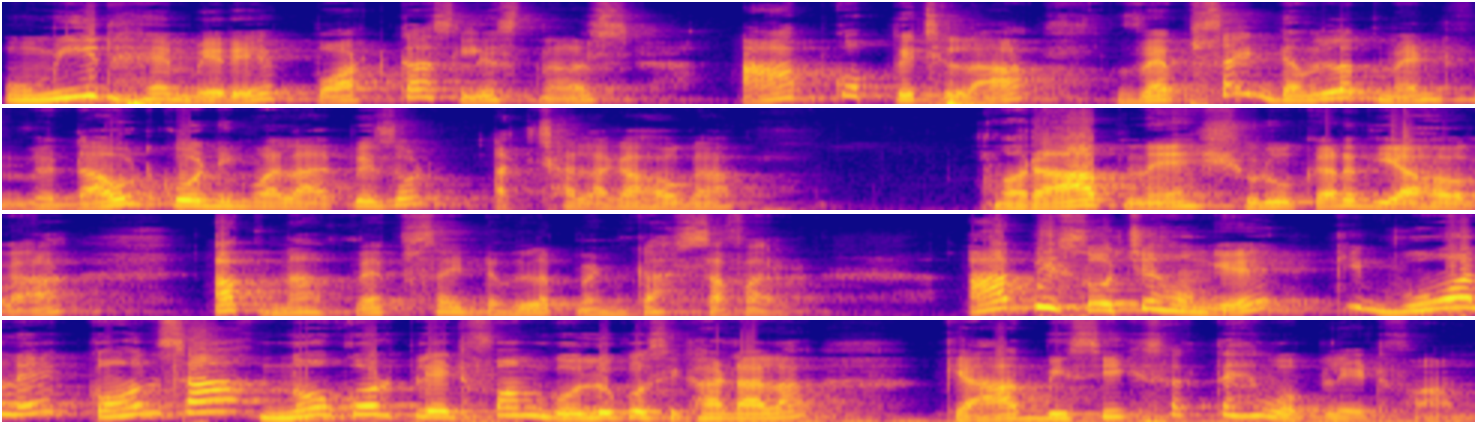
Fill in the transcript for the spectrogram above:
उम्मीद है मेरे पॉडकास्ट लिसनर्स आपको पिछला वेबसाइट डेवलपमेंट विदाउट कोडिंग वाला एपिसोड अच्छा लगा होगा। और आपने शुरू कर दिया होगा अपना वेबसाइट डेवलपमेंट का सफ़र। आप भी सोचे होंगे कि बुआ ने कौन सा नो कोड प्लेटफॉर्म गोलू को सिखा डाला। क्या आप भी सीख सकते हैं वो प्लेटफॉर्म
